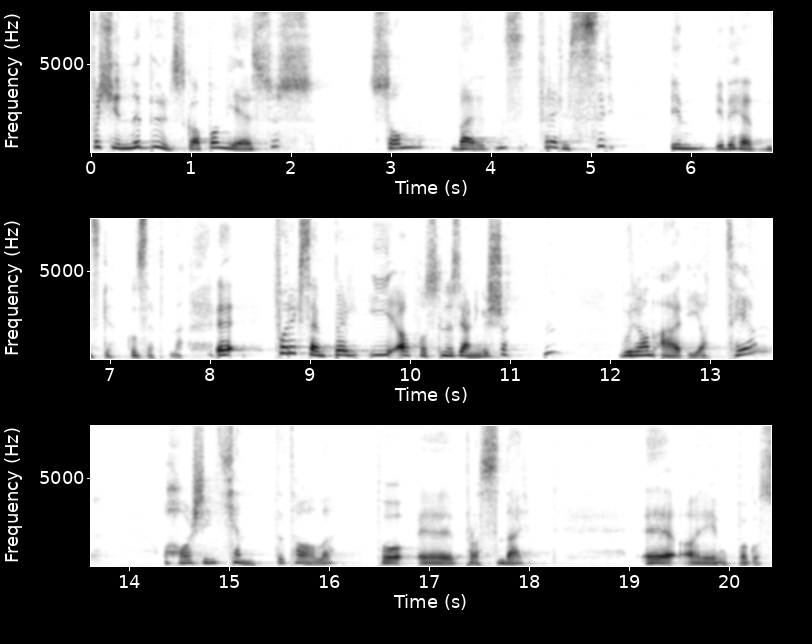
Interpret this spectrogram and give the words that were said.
forkynner budskapet om Jesus som verdens frelser inn i de hedenske konseptene. Eh, F.eks. i Apostlenes gjerninger 17, hvor han er i Aten og har sin kjente tale på eh, plassen der. Eh, Areopagos.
